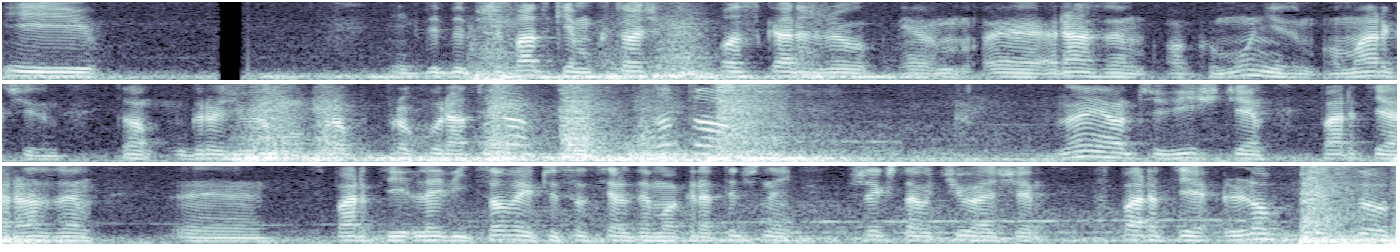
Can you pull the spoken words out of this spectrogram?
i i gdyby przypadkiem ktoś oskarżył e, razem o komunizm, o marksizm, to groziła mu pro, prokuratura, no to no i oczywiście partia razem e, z partii lewicowej czy socjaldemokratycznej przekształciła się w partię lobbystów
